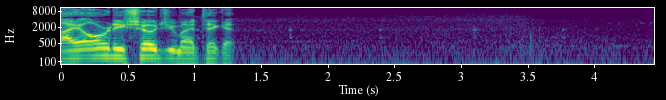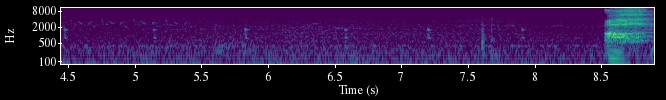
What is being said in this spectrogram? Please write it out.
I already showed you my ticket. Oh,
